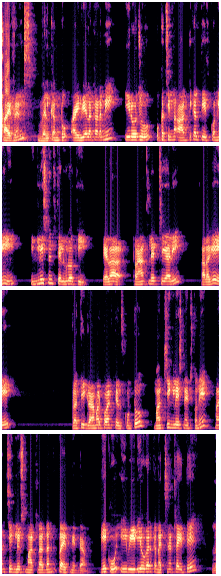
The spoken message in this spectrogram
Hi friends welcome to IVL academy ఈరోజు ఒక చిన్న ఆర్టికల్ తీసుకొని ఇంగ్లీష్ నుంచి తెలుగులోకి ఎలా ట్రాన్స్లేట్ చేయాలి అలాగే ప్రతి గ్రామర్ పాయింట్ తెలుసుకుంటూ మంచి ఇంగ్లీష్ నేర్చుకొని మంచి ఇంగ్లీష్ మాట్లాడడానికి ప్రయత్నిద్దాం. మీకు ఈ వీడియో కనుక నచ్చినట్లయితే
